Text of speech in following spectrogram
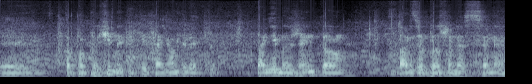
E, to poprosimy tutaj panią dyrektor. Pani Marzenko, bardzo proszę na scenę.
